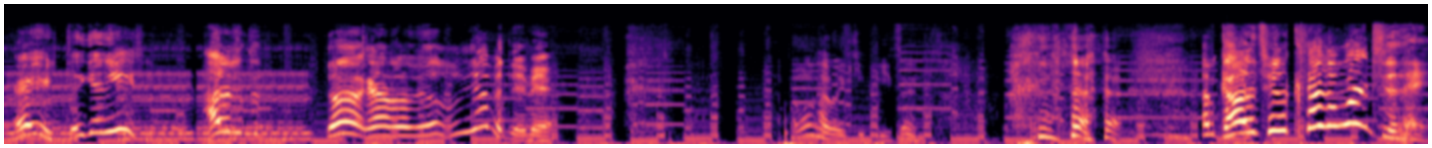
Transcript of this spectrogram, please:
Hey, take it easy. How does the... I love how we keep these in. I've got into the kind of words today.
